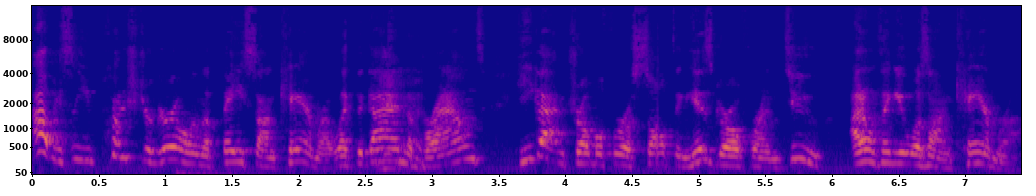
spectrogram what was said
Obviously, you punched your girl in the face on camera. Like the guy in the Browns, he got in trouble for assaulting his girlfriend too. I don't think it was on camera.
